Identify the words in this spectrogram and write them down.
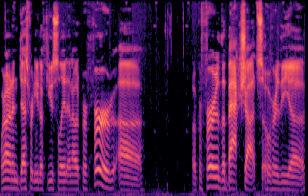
we're not in desperate need of Fusillade, and I would prefer, uh, I prefer the back shots over the, uh,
